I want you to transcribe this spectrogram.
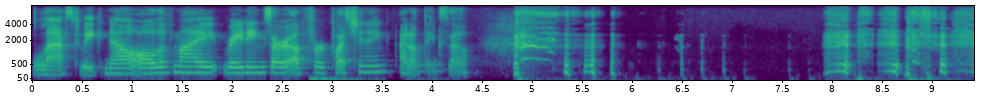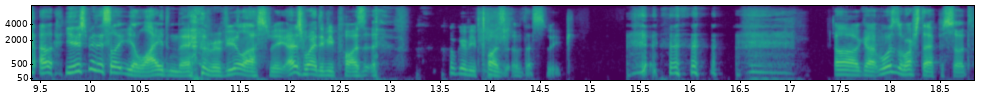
last week. Now all of my ratings are up for questioning. I don't think so. Uh, you just made it sound like you lied in the review last week. I just wanted to be positive. I'm going to be positive this week. oh god, what was the worst episode?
